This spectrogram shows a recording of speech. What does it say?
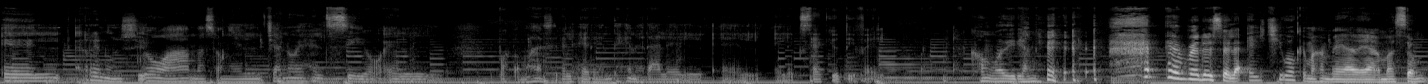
Él renunció a Amazon, él ya no es el CEO, el, pues vamos a decir el gerente general, el, el, el executive, el, como dirían en Venezuela, el chivo que más me da de Amazon.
